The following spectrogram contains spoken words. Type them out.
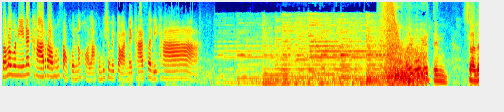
สำหรับวันนี้นะคะ เราทั้งสองคนต้องขอลาคุณผู้ชมไปก่อนนะคะ สวัสดีค่ะไบโอเอตินสาแล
